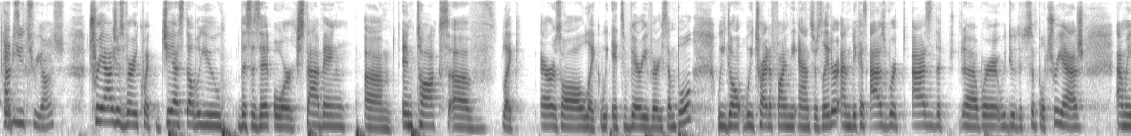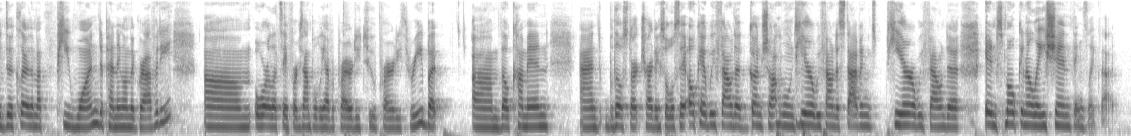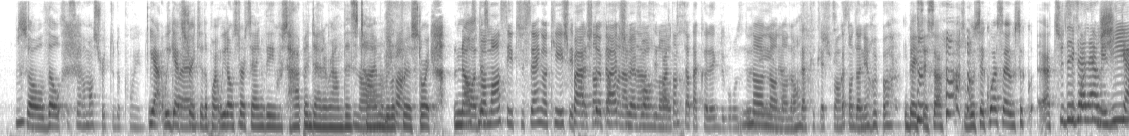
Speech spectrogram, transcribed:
How it's- do you triage? triage is very quick. GSW, this is it, or stabbing, um, intox of like aerosol. Like we, it's very very simple. We don't we try to find the answers later, and because as we're as the uh, where we do the simple triage, and we declare them a P one depending on the gravity, um, or let's say for example we have a priority two, priority three, but um, they'll come in and they'll start charting. So we'll say, okay, we found a gunshot wound here, we found a stabbing here, we found a in smoke inhalation, things like that. Mm-hmm. So they'll C'est vraiment straight to the point. yeah, we get straight to the point. We don't start saying this happened at around this time and we look je for a story. No, en at ce this- moment, c'est tu saignes, ok, je C'est pas le patch, temps je de faire patch, ton je vais abna- voir C'est pas le temps de faire ta collecte de grosses données. Non, non, non, non. t'as- qu'est-ce- Je C'est quoi ton dernier repas? ben c'est ça. So, c'est quoi ça? C'est quoi- As-tu des C'est quoi tes allergies?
